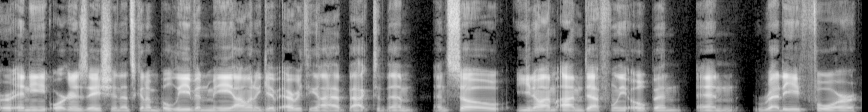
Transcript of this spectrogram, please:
or any organization that's going to believe in me, I want to give everything I have back to them. And so, you know, I'm I'm definitely open and ready for,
